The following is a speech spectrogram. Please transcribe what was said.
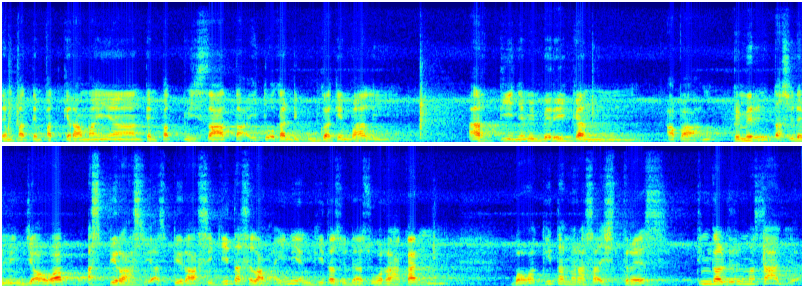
tempat-tempat keramaian, tempat wisata itu akan dibuka kembali. Artinya memberikan apa pemerintah sudah menjawab aspirasi-aspirasi kita selama ini yang kita sudah suarakan bahwa kita merasa stres tinggal di rumah saja.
